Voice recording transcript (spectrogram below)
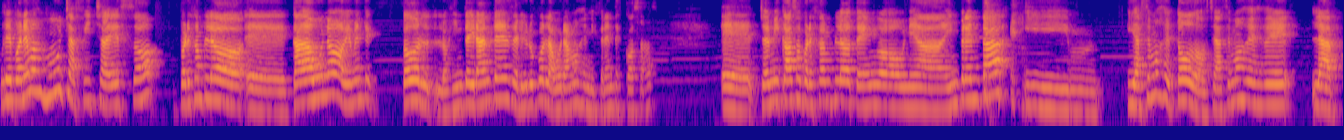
le ponemos mucha ficha a eso. Por ejemplo, eh, cada uno, obviamente, todos los integrantes del grupo laboramos en diferentes cosas. Eh, yo en mi caso, por ejemplo, tengo una imprenta y, y hacemos de todo. O sea, hacemos desde la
